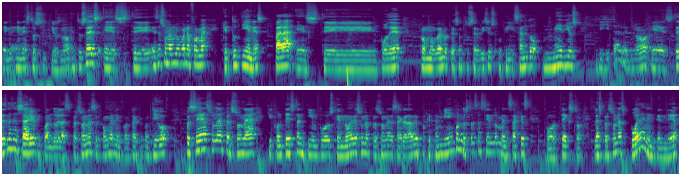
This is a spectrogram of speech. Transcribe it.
en, estos sitios, ¿no? Entonces, este, esa es una muy buena forma que tú tienes para este, poder promover lo que son tus servicios utilizando medios digitales, ¿no? Este, es necesario que cuando las personas se pongan en contacto contigo, pues seas una persona que contesta en tiempos, que no eres una persona desagradable, porque también cuando estás haciendo mensajes por texto, las personas pueden entender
